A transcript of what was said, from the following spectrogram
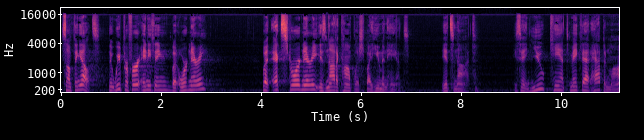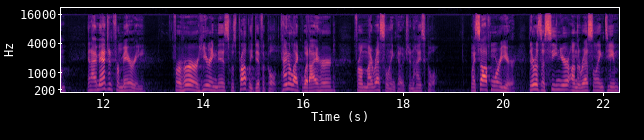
something else that we prefer anything but ordinary, but extraordinary is not accomplished by human hands. It's not. He's saying, You can't make that happen, mom. And I imagine for Mary, for her, hearing this was probably difficult, kind of like what I heard from my wrestling coach in high school. My sophomore year, there was a senior on the wrestling team,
